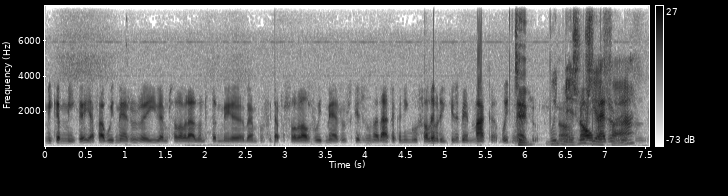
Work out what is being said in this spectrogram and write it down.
mica en mica, ja fa 8 mesos, ahir vam celebrar, doncs també vam aprofitar per celebrar els 8 mesos, que és una data que ningú celebra i que és ben maca, 8 Sí. mesos. Vuit no? mesos ja mesos fa? És,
